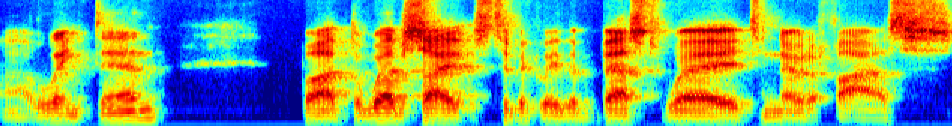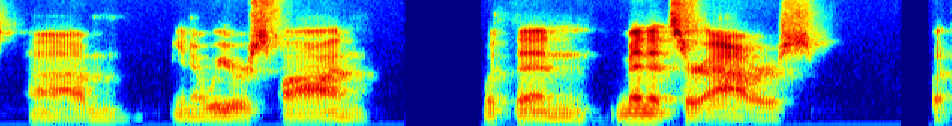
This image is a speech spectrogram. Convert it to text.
uh, LinkedIn. But the website is typically the best way to notify us. Um, you know, we respond within minutes or hours, but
